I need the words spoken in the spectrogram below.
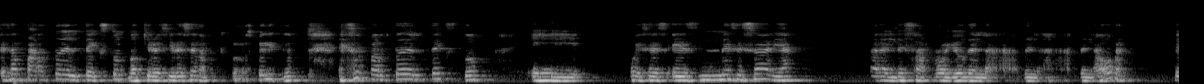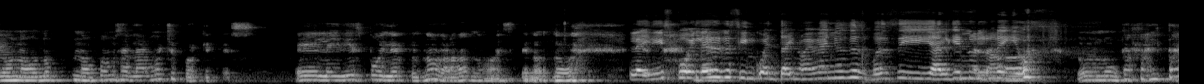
esa parte del texto, no quiero decir escena porque con las películas, esa parte del texto, eh, pues es, es necesaria para el desarrollo de la, de la, de la obra. Pero no, no, no podemos hablar mucho porque, pues, eh, Lady Spoiler, pues no, ¿verdad? No, este, no, no. Lady Spoiler de 59 años después, si alguien no lo leyó. Nunca falta.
